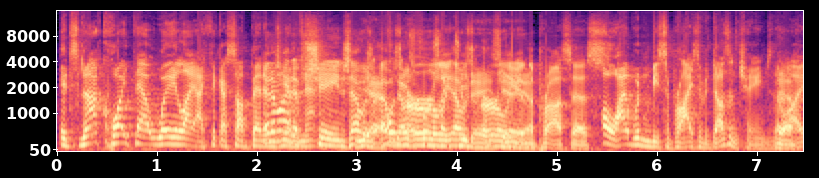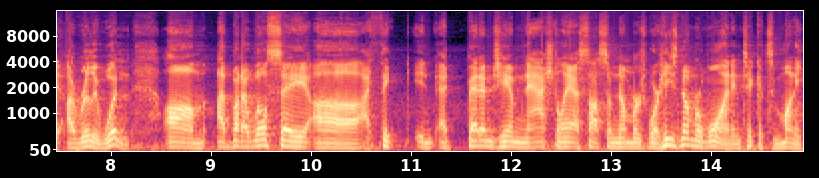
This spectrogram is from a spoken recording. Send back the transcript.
It's not quite that way. Like I think I saw BetMGM. And it might have na- changed. That was that was, early. that was early in the process. Oh, I wouldn't be surprised if it doesn't change, though. Yeah. I, I really wouldn't. Um, I, but I will say, uh, I think in, at BetMGM nationally, I saw some numbers where he's number one in tickets and money.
